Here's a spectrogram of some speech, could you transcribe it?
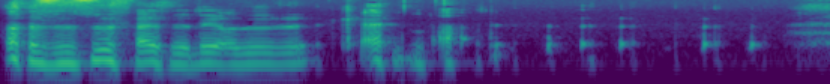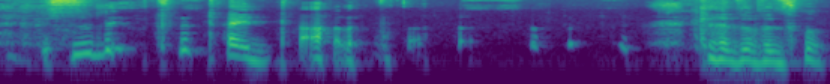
二十四三十六，是不是？干嘛的？十六这太大了吧？看这么重，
